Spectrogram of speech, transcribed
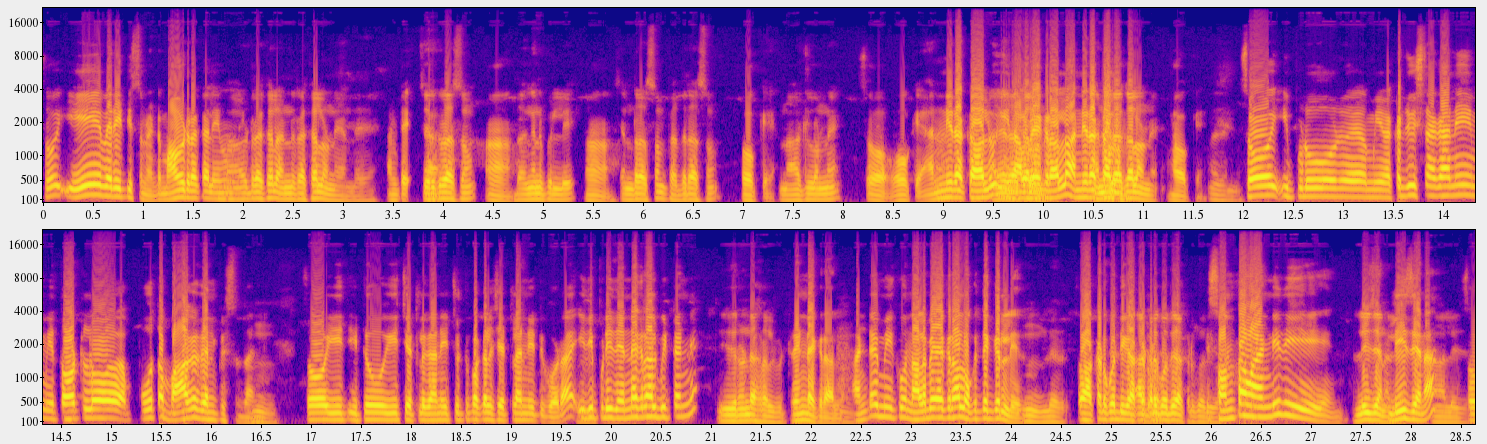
సో ఏ వెరైటీస్ ఉన్నాయి మామిడి రకాలు ఏమి మామిడి రకాలు అన్ని రకాలు ఉన్నాయండి. అంటే చెరుకు రసం బంగనపల్లి ఆ, చిన్న రసం పెద్ద రసం ఓకే. నాట్లు ఉన్నాయి. So okay. అన్ని రకాలు ఈ నలభై ఎకరాల్లో అన్ని రకాలు రకాలు ఉన్నాయి. ఓకే. సో ఇప్పుడు మేము ఎక్కడ చూసినా గానీ మీ తోటలో పూత బాగా కనిపిస్తుంది. సో ఈ ఇటు ఈ చెట్లు కానీ చుట్టుపక్కల చెట్లన్నిటి కూడా. ఇది ఇప్పుడు ఇది ఎన్ని ఎకరాలు బిట్టండి ఇది రెండు ఎకరాలు పెట్టి రెండు ఎకరాలు. అంటే మీకు నలభై ఎకరాలు ఒక దగ్గర లేదు. సో అక్కడ కొద్దిగా అక్కడ కొద్దిగా అక్కడ సొంతం అండి ఇది? లీజేనా? లీజేనా? లీజ్. సో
